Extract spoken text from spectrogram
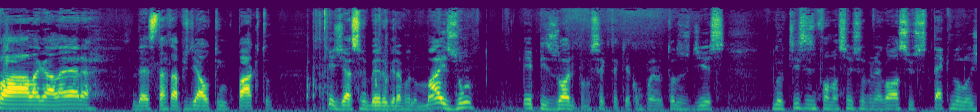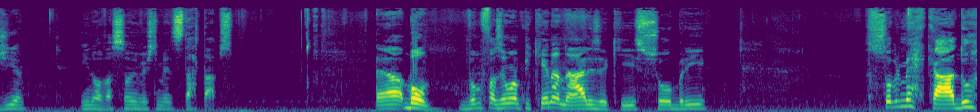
Fala galera das startups de alto impacto, aqui é Gerson Ribeiro gravando mais um episódio para você que está aqui acompanhando todos os dias notícias, informações sobre negócios, tecnologia, inovação e investimento em startups. É, bom, vamos fazer uma pequena análise aqui sobre sobre mercado,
